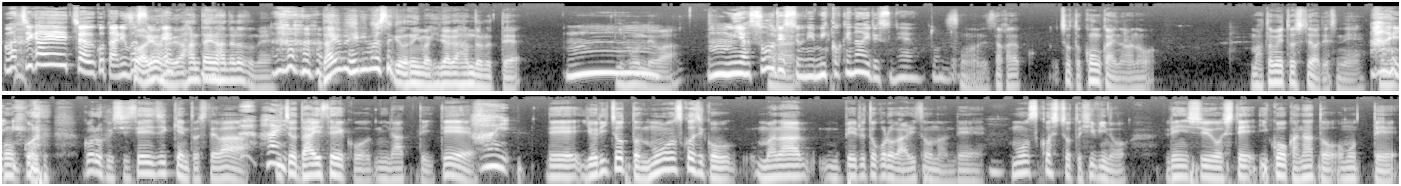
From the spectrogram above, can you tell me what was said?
間違えちゃうことありますそうありよね。ますね。反対のハンドルだとね。だいぶ減りましたけどね今左ハンドルって。日本で。は。うん、いや、そうですよね。見かけないですね、ほとんど。そうなんです。だからちょっと今回のあのまとめとしてはですね、はいゴゴルゴルフ姿勢実験としては、はい一応大成功になっていて、はい。でよりちょっともう少しこう学べるところがありそうなんで、もう少しちょっと日々の練習をしていこうかなと思って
